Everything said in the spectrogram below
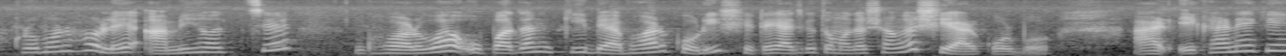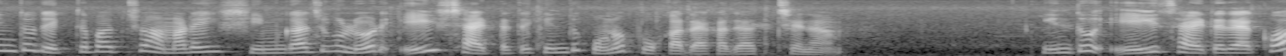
আক্রমণ হলে আমি হচ্ছে ঘরোয়া উপাদান কি ব্যবহার করি সেটাই আজকে তোমাদের সঙ্গে শেয়ার করব। আর এখানে কিন্তু দেখতে পাচ্ছ আমার এই শিম গাছগুলোর এই সাইডটাতে কিন্তু কোনো পোকা দেখা যাচ্ছে না। কিন্তু এই সাইডে দেখো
